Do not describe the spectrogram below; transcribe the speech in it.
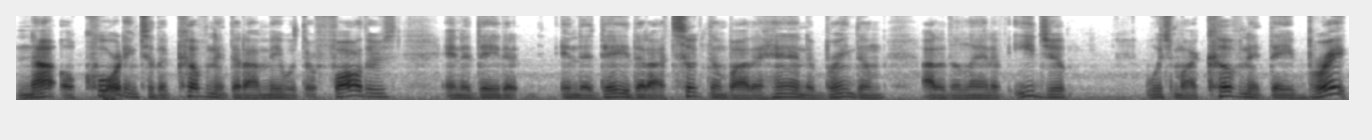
not according to the covenant that I made with their fathers in the day that in the day that I took them by the hand to bring them out of the land of Egypt, which my covenant they break,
